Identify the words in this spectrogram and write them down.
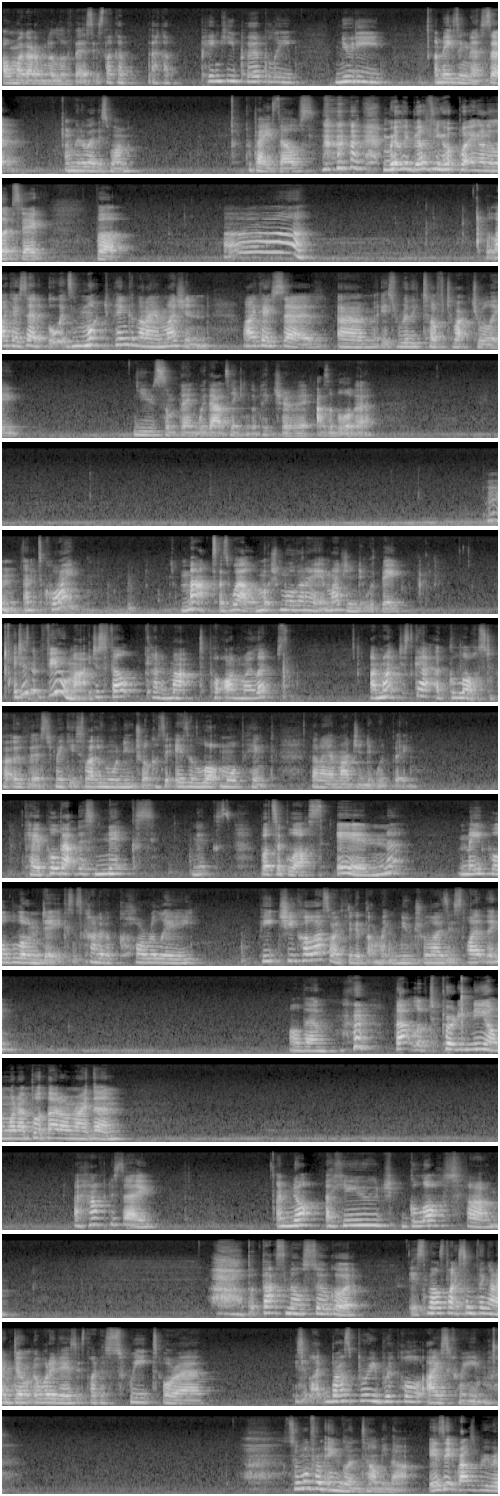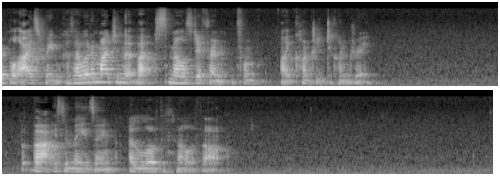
oh my god I'm going to love this. It's like a, like a pinky purpley nudie amazingness. So I'm gonna wear this one. Prepare yourselves. I'm really building up putting on a lipstick, but ah. But like I said, oh, it's much pinker than I imagined. Like I said, um, it's really tough to actually use something without taking a picture of it as a blogger. Mm, and it's quite matte as well, much more than I imagined it would be. It doesn't feel matte, it just felt kind of matte to put on my lips. I might just get a gloss to put over this to make it slightly more neutral because it is a lot more pink than I imagined it would be. Okay, I pulled out this NYX, NYX Butter Gloss in Maple Blondie because it's kind of a corally peachy colour so I figured that might neutralise it slightly. Although that looked pretty neon when I put that on right then. I have to say, I'm not a huge gloss fan. but that smells so good. It smells like something I don't know what it is. It's like a sweet or a... Is it like raspberry ripple ice cream? Someone from England tell me that. Is it raspberry ripple ice cream? Because I would imagine that that smells different from like country to country. But that is amazing. I love the smell of that.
